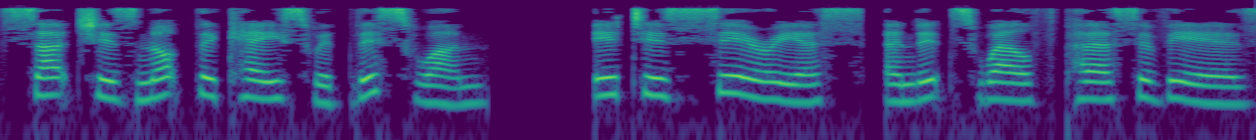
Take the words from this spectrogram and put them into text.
Such is not the case with this one. It is serious, and its wealth perseveres.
